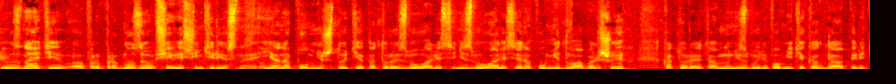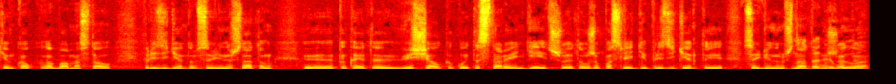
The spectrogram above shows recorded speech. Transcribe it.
И вы знаете, а про прогнозы вообще вещь интересная. Я напомню, что те, которые сбывались и не сбывались, я напомню два больших, которые там, ну, не сбыли. Помните, когда перед тем, как Обама стал президентом Соединенных Штатов, э, какая-то вещал какой-то старый индеец, что это уже последний президент, и Соединенным Штатам так и уже, было. да.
